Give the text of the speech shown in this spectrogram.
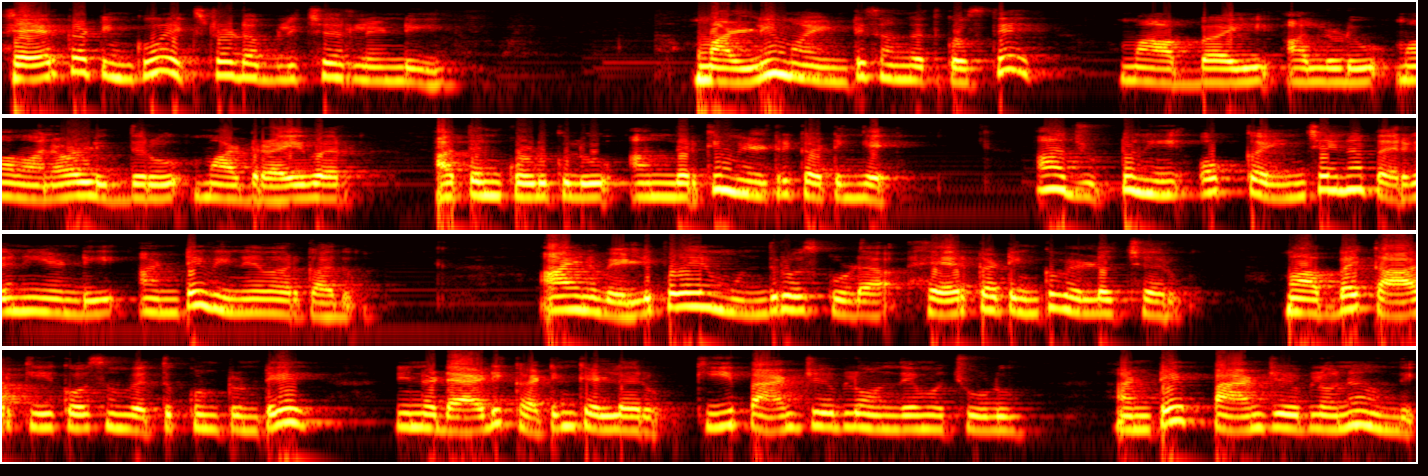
హెయిర్ కటింగ్కు ఎక్స్ట్రా డబ్బులు ఇచ్చారులేండి. మళ్ళీ మా ఇంటి సంగతికి వస్తే మా అబ్బాయి అల్లుడు మా మనవాళ్ళిద్దరూ మా డ్రైవర్ అతని కొడుకులు అందరికీ మిలిటరీ కటింగే. ఆ జుట్టుని ఒక్క ఇంచైనా పెరగనీయండి అంటే వినేవారు కాదు. ఆయన వెళ్ళిపోయే ముందు రోజు కూడా హెయిర్ కటింగ్కు వెళ్ళొచ్చారు. మా అబ్బాయి కార్ కీ కోసం వెతుక్కుంటుంటే నిన్న డాడీ కటింగ్కి వెళ్ళారు. కీ ప్యాంట్ జేబులో ఉందేమో చూడు. అంటే ప్యాంట్ జేబులోనే ఉంది.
